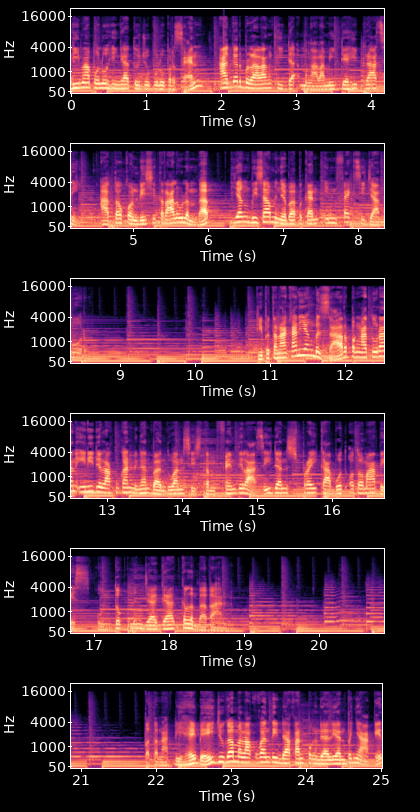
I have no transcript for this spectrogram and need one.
50 hingga 70 persen agar belalang tidak mengalami dehidrasi atau kondisi terlalu lembab yang bisa menyebabkan infeksi jamur. Di peternakan yang besar, pengaturan ini dilakukan dengan bantuan sistem ventilasi dan spray kabut otomatis untuk menjaga kelembaban. Peternak di Hebei juga melakukan tindakan pengendalian penyakit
